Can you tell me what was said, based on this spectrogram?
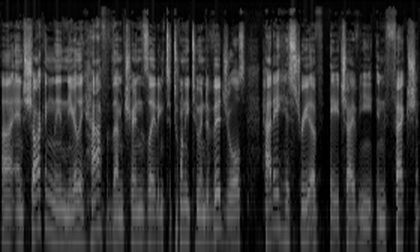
Uh, and shockingly, nearly half of them, translating to 22 individuals, had a history of HIV infection.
